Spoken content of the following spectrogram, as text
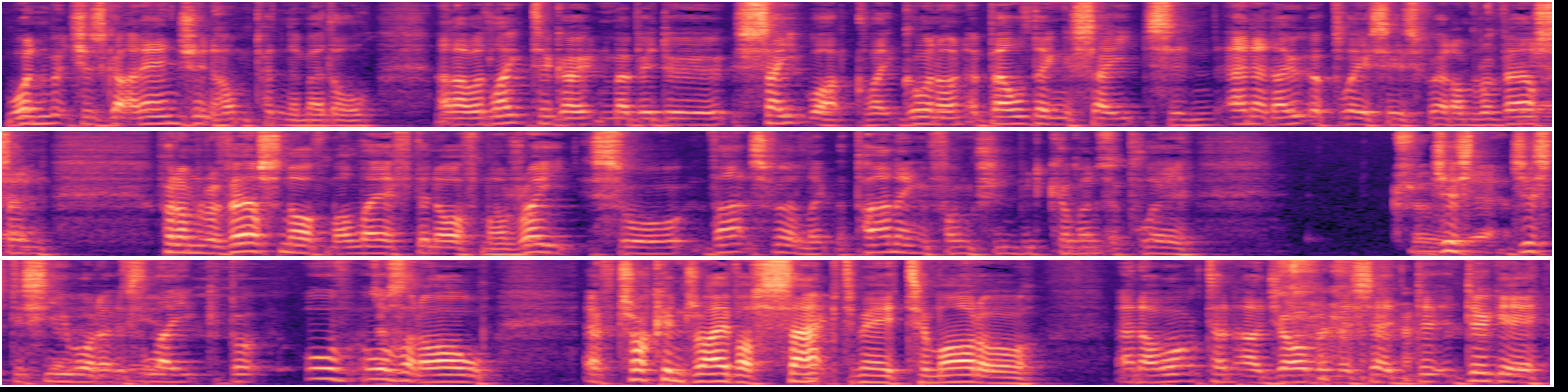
one which has got an engine hump in the middle, and I would like to go out and maybe do site work, like going onto building sites and in and out of places where I'm reversing. Yeah. Where I'm reversing off my left and off my right, so that's where like the panning function would come into play. True, just yeah. just to see yeah, what it's like. But ov- overall, if truck and driver sacked me tomorrow, and I walked into a job and they said, Dougie,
